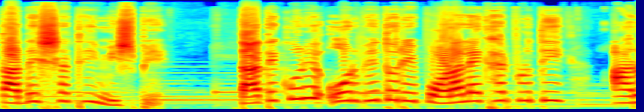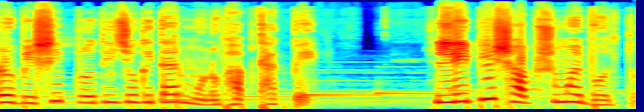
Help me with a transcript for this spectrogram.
তাদের সাথেই মিশবে। তাতে করে ওর ভেতরে পড়ালেখার প্রতি আরও বেশি প্রতিযোগিতার মনোভাব থাকবে। লিপি সবসময় বলতো,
